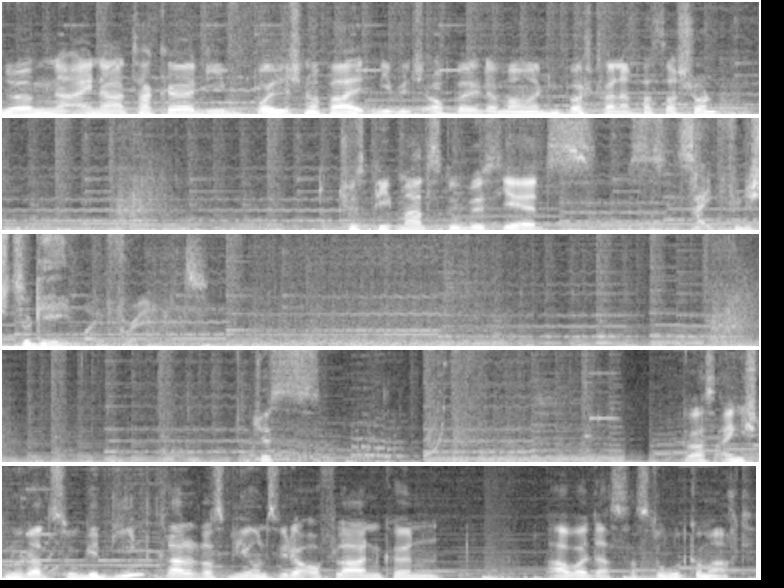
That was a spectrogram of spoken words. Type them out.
irgendeine Attacke, die wollte ich noch behalten, die will ich auch behalten, dann machen wir einen Hyperstrahl, dann passt das schon. Tschüss Piepmatz, du bist jetzt, es ist Zeit für dich zu gehen, my friend. Tschüss. Du hast eigentlich nur dazu gedient gerade, dass wir uns wieder aufladen können. Aber das hast du gut gemacht.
